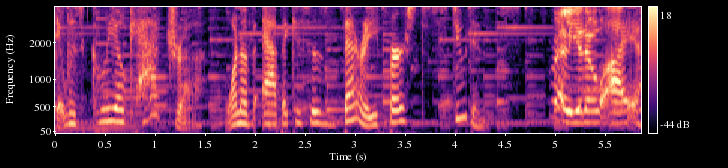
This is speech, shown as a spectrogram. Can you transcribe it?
It was Cleopatra, one of Abacus's very first students. Well, you know, I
